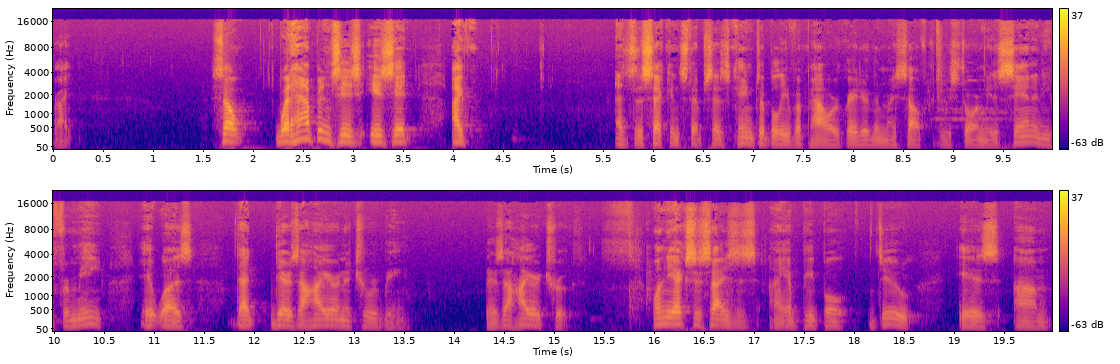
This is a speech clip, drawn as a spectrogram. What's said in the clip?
right. So what happens is, is that I, as the second step says, came to believe a power greater than myself could restore me to sanity. For me, it was that there's a higher and a truer being. There's a higher truth. One of the exercises I have people do is um,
